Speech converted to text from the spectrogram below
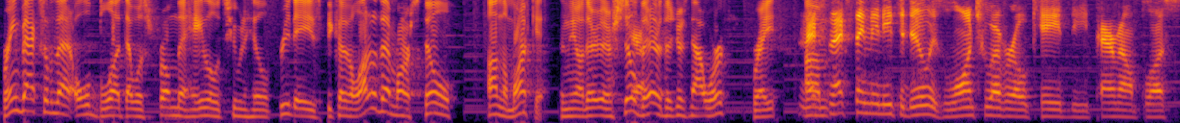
Bring back some of that old blood that was from the Halo 2 and Halo 3 days because a lot of them are still on the market. And you know, they're, they're still Yeah. there, they're just not working. right? Next, Um, next thing they need to do is launch whoever okayed the Paramount Plus.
